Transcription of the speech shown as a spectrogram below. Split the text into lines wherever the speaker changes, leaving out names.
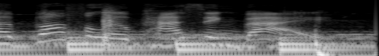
A buffalo passing by.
